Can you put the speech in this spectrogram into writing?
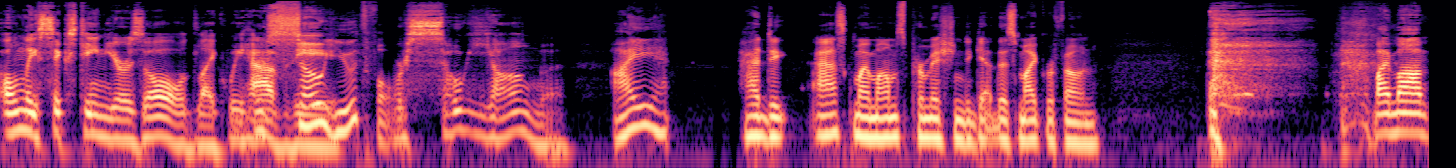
only 16 years old. Like we have so the- youthful. We're so young. I had to ask my mom's permission to get this microphone. My mom,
